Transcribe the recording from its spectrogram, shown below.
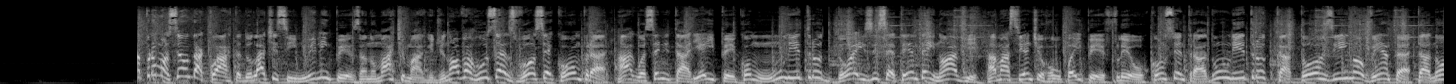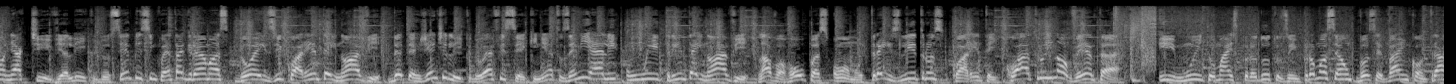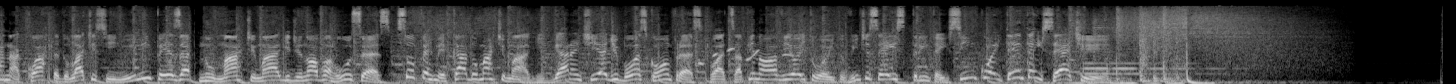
A promoção da quarta do laticínio e limpeza no Martimag de Nova Russas você compra. Água sanitária IP comum 1 litro, 2,79. Amaciante roupa IP Fleur concentrado 1 litro, 14,90. Danone Activia líquido 150 gramas, 2,49. Detergente líquido FC 500 ml, 1,39. Lava roupas Omo 3 litros, 44,90. E muito mais produtos em promoção você vai encontrar na quarta do laticínio e limpeza no Martimag de Nova Russas. Supermercado Martimag, garantia de boas compras. WhatsApp 988 26 3587.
